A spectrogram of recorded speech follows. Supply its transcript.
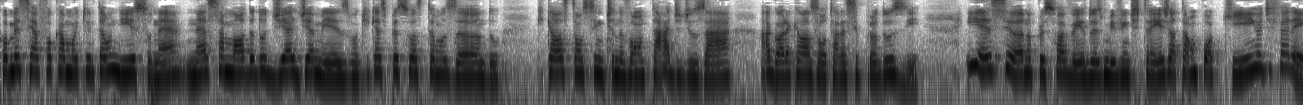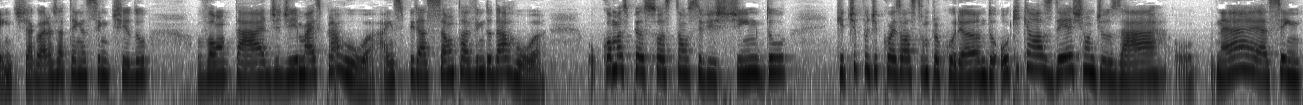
comecei a focar muito então nisso, né? Nessa moda do dia a dia mesmo. O que, que as pessoas estão usando, o que, que elas estão sentindo vontade de usar agora que elas voltaram a se produzir. E esse ano, por sua vez, 2023, já está um pouquinho diferente. Agora já tenho sentido vontade de ir mais para a rua. A inspiração está vindo da rua. Como as pessoas estão se vestindo, que tipo de coisa elas estão procurando, o que, que elas deixam de usar, né? Assim,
